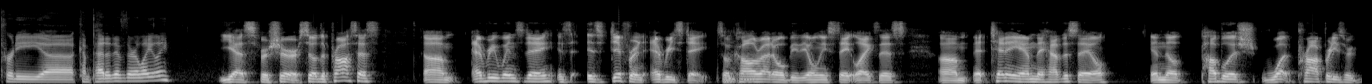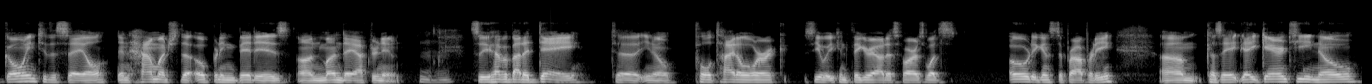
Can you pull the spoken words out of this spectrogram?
pretty uh, competitive there lately? Yes, for sure. So the process. Um, every Wednesday is is different every state. So mm-hmm. Colorado will be the only state like this. Um, at 10 a.m. they have the sale and they'll publish what properties are going to the sale and how much the opening bid is on Monday afternoon. Mm-hmm. So you have about a day to, you know, pull title work, see what you can figure out as far as what's owed against the property, because um, they, they guarantee no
